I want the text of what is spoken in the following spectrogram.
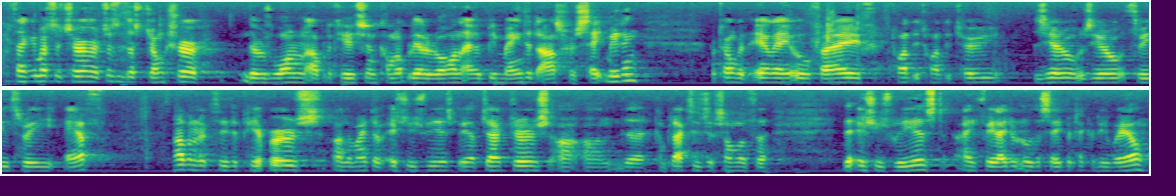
Thank you, Mr. Chair. Just at this juncture, there was one application coming up later on. I would be minded to ask for a site meeting. We're talking about LA 05 2022 0033F. Having looked through the papers and the amount of issues raised by objectors uh, and the complexities of some of the, the issues raised, I feel I don't know the site particularly well.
